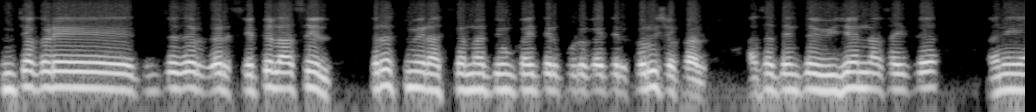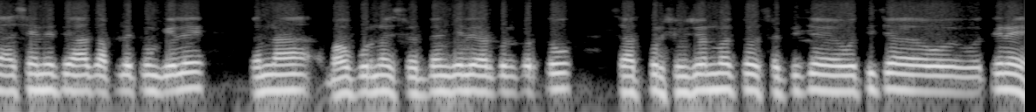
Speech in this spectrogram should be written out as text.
तुमच्याकडे तुमचं जर घर सेटल असेल तरच तुम्ही राजकारणात येऊन काहीतरी पुढे काहीतरी करू शकाल. असं त्यांचं विजन असायचं आणि असे नेते आज आपल्यातून गेले. त्यांना भावपूर्ण श्रद्धांजली अर्पण करतो. सातपूर शिवजन्मोत्सव सतीच्या वतीच्या वतीने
